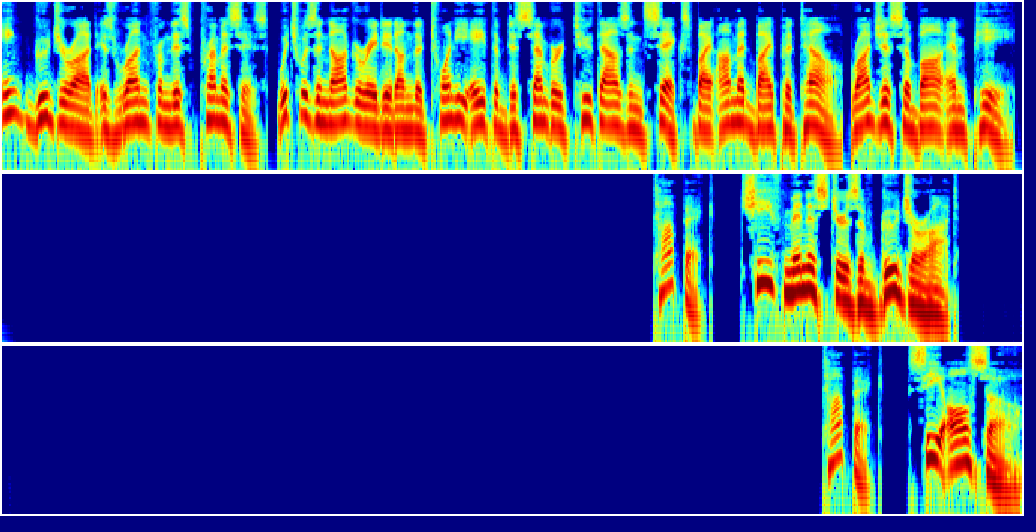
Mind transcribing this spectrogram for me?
Inc. Gujarat is run from this premises, which was inaugurated on 28 December 2006 by Ahmedbhai Patel, Rajya Sabha MP. Chief Ministers of Gujarat See also.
